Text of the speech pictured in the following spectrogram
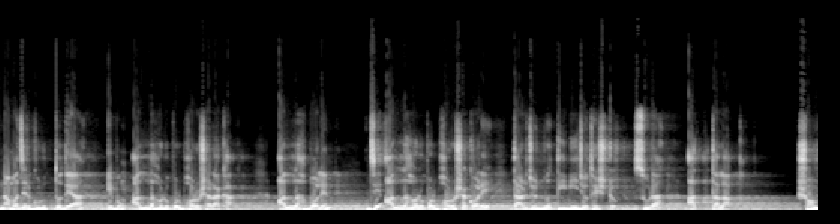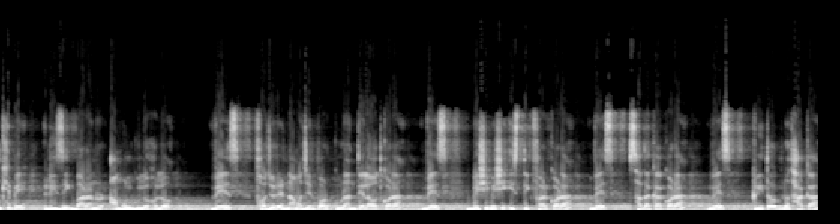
নামাজের গুরুত্ব দেয়া এবং আল্লাহর উপর ভরসা রাখা। আল্লাহ বলেন যে আল্লাহর উপর ভরসা করে, তার জন্য তিনিই যথেষ্ট। সুরা আত তালাক সংক্ষেপে রিজিক বাড়ানোর আমলগুলো হলো ভেজ ফজরের নামাজের পর কুরআন তেলাওয়াত করা ভেজ বেশি বেশি ইস্তিকফার করা ভেজ সাদাকা করা ভেজ কৃতজ্ঞ থাকা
